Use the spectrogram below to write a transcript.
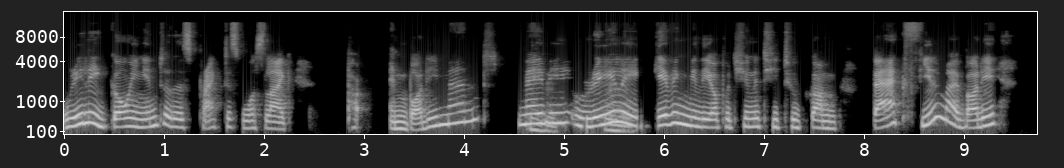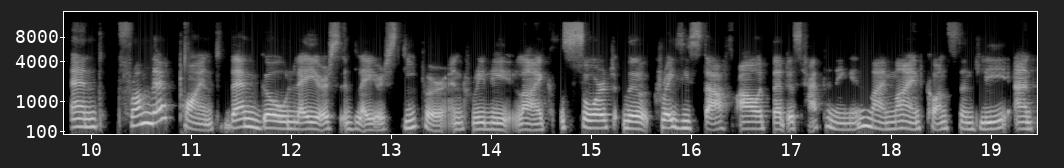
really going into this practice was like embodiment maybe mm-hmm. really mm-hmm. giving me the opportunity to come back, feel my body, and from that point then go layers and layers deeper and really like sort the crazy stuff out that is happening in my mind constantly and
